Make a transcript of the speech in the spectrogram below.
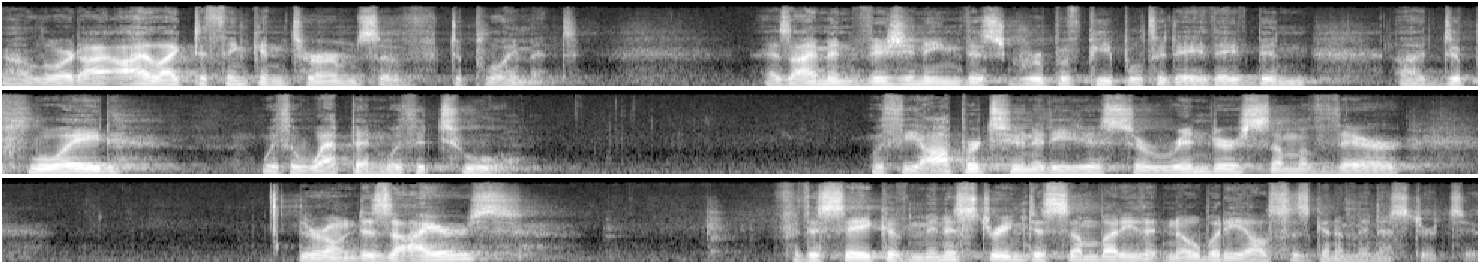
Uh, Lord, I, I like to think in terms of deployment. As I'm envisioning this group of people today, they've been uh, deployed with a weapon, with a tool, with the opportunity to surrender some of their, their own desires, for the sake of ministering to somebody that nobody else is going to minister to,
